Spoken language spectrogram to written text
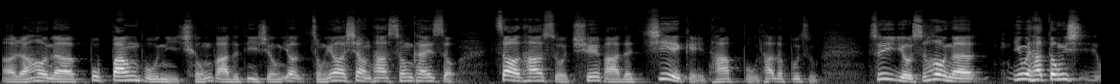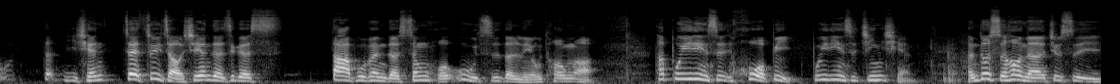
呃，然后呢，不帮补你穷乏的弟兄，要总要向他松开手，照他所缺乏的借给他，补他的不足。所以有时候呢，因为他东西，以前在最早先的这个大部分的生活物资的流通啊，它不一定是货币，不一定是金钱，很多时候呢，就是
